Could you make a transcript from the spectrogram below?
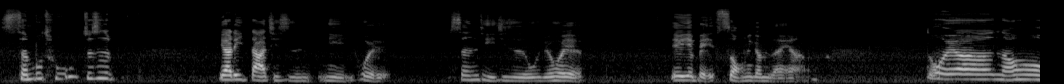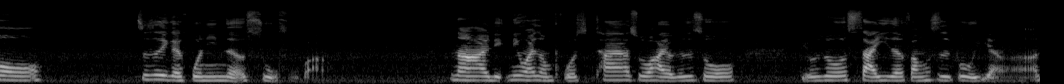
生不出，就是压力大。其实你会身体，其实我觉得会。也也被送，你敢怎样？对啊，然后这是一个婚姻的束缚吧。那另另外一种婆，他说还有就是说，比如说晒衣的方式不一样啊，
